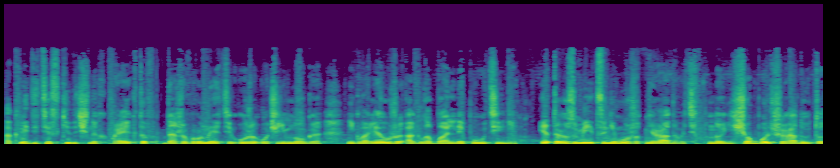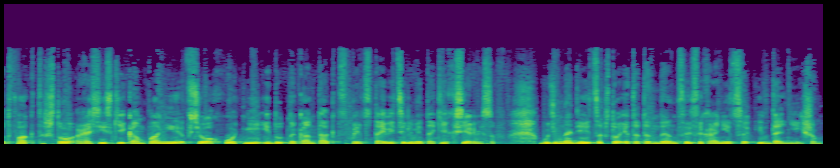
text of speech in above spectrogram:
Как видите, скидочных проектов даже в Рунете уже очень много, не говоря уже о глобальной паутине. Это, разумеется, не может не радовать, но еще больше радует тот факт, что российские компании все охотнее идут на контакт с представителями таких сервисов. Будем надеяться, что эта тенденция сохранится и в дальнейшем.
